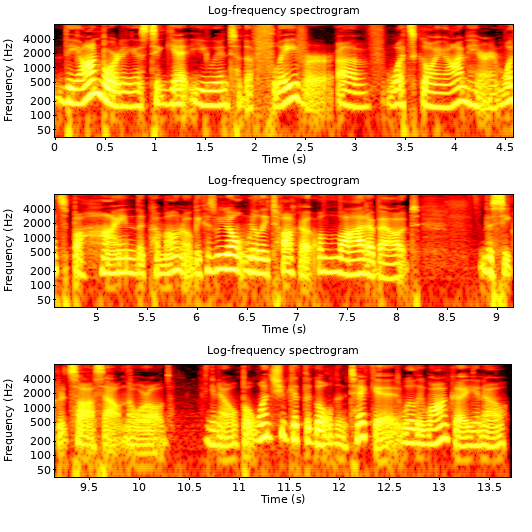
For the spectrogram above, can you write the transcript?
the onboarding is to get you into the flavor of what's going on here and what's behind the kimono because we don't really talk a, a lot about the secret sauce out in the world, you know. But once you get the golden ticket, Willy Wonka, you know,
